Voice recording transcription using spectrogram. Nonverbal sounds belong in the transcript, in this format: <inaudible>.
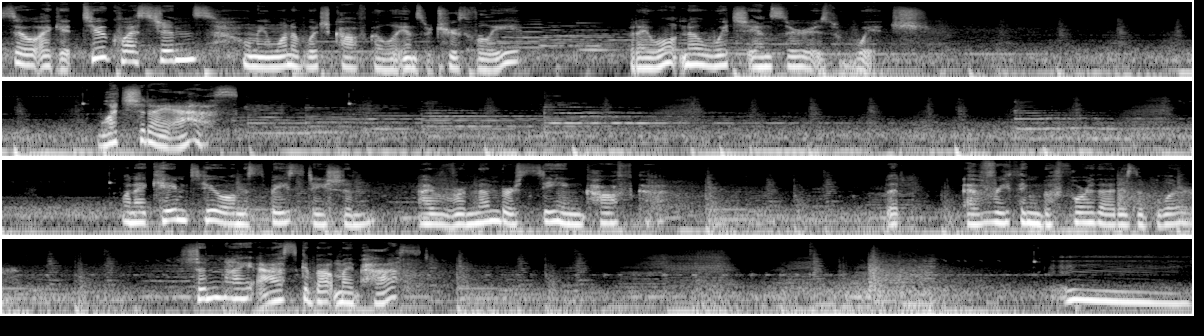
So I get two questions, only one of which Kafka will answer truthfully, but I won't know which answer is which. What should I ask? When I came to on the space station, I remember seeing Kafka. But everything before that is a blur. Shouldn't I ask about my past? Hmm.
